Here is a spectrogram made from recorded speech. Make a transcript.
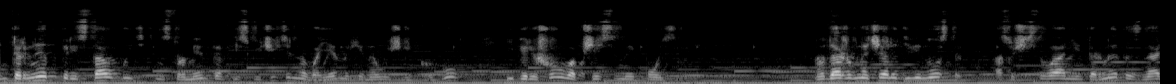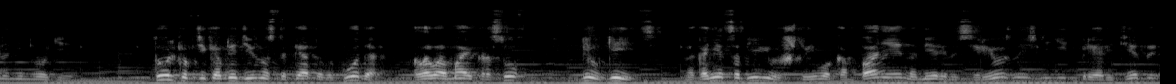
интернет перестал быть инструментом исключительно военных и научных кругов и перешел в общественное пользование. Но даже в начале 90-х о существовании интернета знали немногие. Только в декабре 95 -го года глава Microsoft Билл Гейтс наконец объявил, что его компания намерена серьезно изменить приоритеты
